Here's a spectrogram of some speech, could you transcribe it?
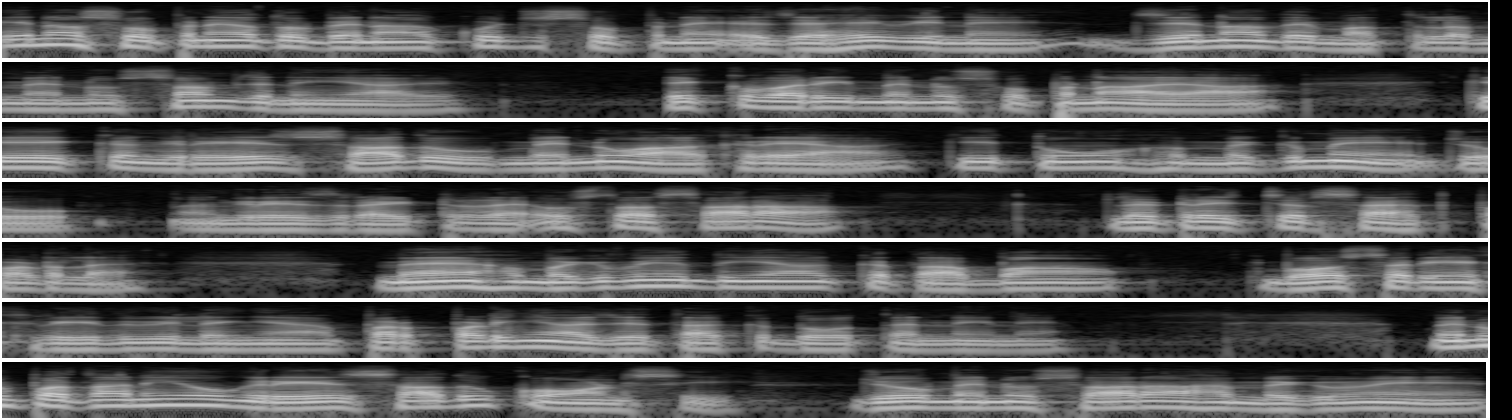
ਇਹਨਾਂ ਸੁਪਨਿਆਂ ਤੋਂ ਬਿਨਾ ਕੁਝ ਸੁਪਨੇ ਅਜਿਹੇ ਵੀ ਨੇ ਜਿਨ੍ਹਾਂ ਦੇ ਮਤਲਬ ਮੈਨੂੰ ਸਮਝ ਨਹੀਂ ਆਏ। ਇੱਕ ਵਾਰੀ ਮੈਨੂੰ ਸੁਪਨਾ ਆਇਆ ਕਿ ਇੱਕ ਅੰਗਰੇਜ਼ ਸਾਧੂ ਮੈਨੂੰ ਆਖ ਰਿਹਾ ਕਿ ਤੂੰ ਹਮਿਗਮੇ ਜੋ ਅੰਗਰੇਜ਼ ਰਾਈਟਰ ਹੈ ਉਸ ਦਾ ਸਾਰਾ ਲਿਟਰੇਚਰ ਸਾਹਿਤ ਪੜ੍ਹ ਲੈ। ਮੈਂ ਹਮਿਗਮੇ ਦੀਆਂ ਕਿਤਾਬਾਂ ਬਹੁਤ ਸਾਰੀਆਂ ਖਰੀਦ ਵੀ ਲਈਆਂ, ਪਰ ਪੜ੍ਹੀਆਂ ਅਜੇ ਤੱਕ ਦੋ ਤਿੰਨ ਹੀ ਨੇ। ਮੈਨੂੰ ਪਤਾ ਨਹੀਂ ਉਹ ਅੰਗਰੇਜ਼ ਸਾਧੂ ਕੌਣ ਸੀ, ਜੋ ਮੈਨੂੰ ਸਾਰਾ ਹਮਿਗਮੇ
